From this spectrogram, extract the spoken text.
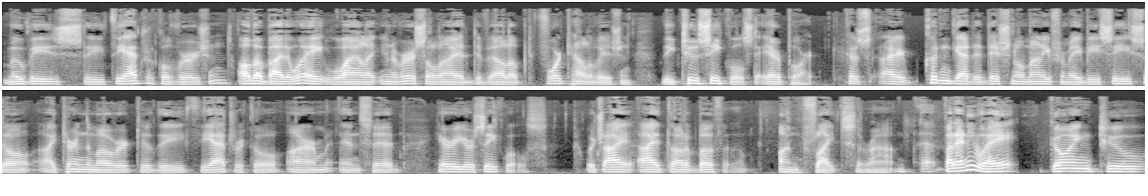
movies, the theatrical versions. Although, by the way, while at Universal, I had developed for television the two sequels to Airport because I couldn't get additional money from ABC, so I turned them over to the theatrical arm and said, "Here are your sequels," which I I had thought of both of them on flights around. Uh, but anyway, going to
